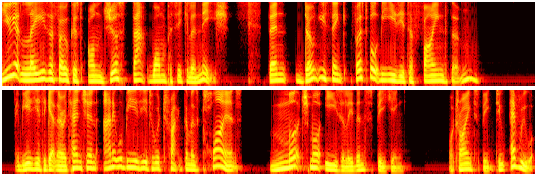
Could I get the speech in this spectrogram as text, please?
if you get laser focused on just that one particular niche, then don't you think, first of all, it'd be easier to find them, it'd be easier to get their attention, and it would be easier to attract them as clients much more easily than speaking or trying to speak to everyone.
